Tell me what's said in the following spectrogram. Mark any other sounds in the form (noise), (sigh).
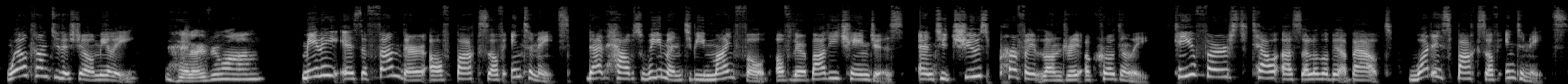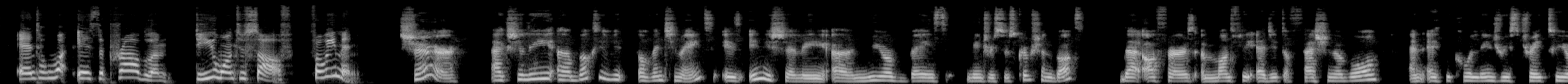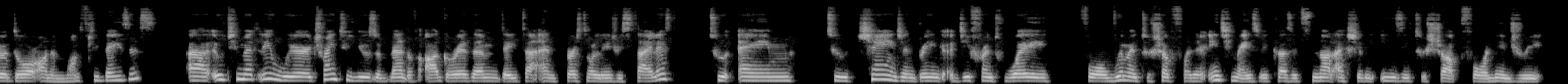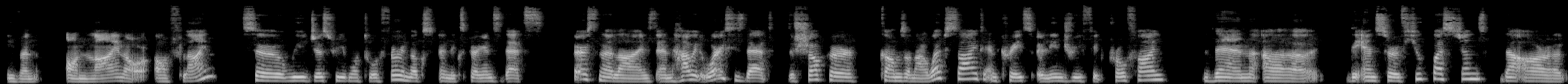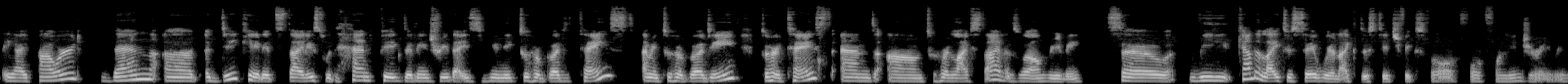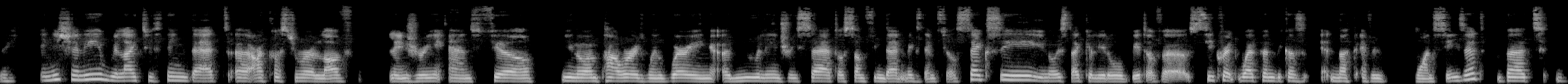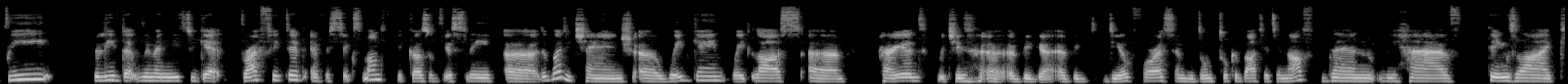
Welcome to the show, Millie. Hello, everyone. Millie is the founder of Box of Intimates that helps women to be mindful of their body changes and to choose perfect laundry accordingly. Can you first tell us a little bit about what is Box of Intimates and what is the problem do you want to solve for women? Sure. Actually, uh, Box of Intimates is initially a New York based lingerie subscription box that offers a monthly edit of fashionable and ethical lingerie straight to your door on a monthly basis. Uh, ultimately, we're trying to use a blend of algorithm, data, and personal lingerie stylists to aim to change and bring a different way for women to shop for their intimates because it's not actually easy to shop for lingerie even online or offline. So we just really want to offer an experience that's personalized. And how it works is that the shopper comes on our website and creates a lingerie fit profile. Then uh, they answer a few questions that are AI powered. Then uh, a dedicated stylist would (laughs) handpick the lingerie that is unique to her body taste. I mean, to her body, to her taste, and um, to her lifestyle as well. Really. So we kind of like to say we're like the Stitch Fix for for for lingerie, really. Initially, we like to think that uh, our customer love lingerie and feel, you know, empowered when wearing a new lingerie set or something that makes them feel sexy. You know, it's like a little bit of a secret weapon because not everyone sees it. But we believe that women need to get bra fitted every six months because obviously uh, the body change, uh, weight gain, weight loss, um, period, which is (laughs) a, a big a big deal for us, and we don't talk about it enough. Then we have things like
